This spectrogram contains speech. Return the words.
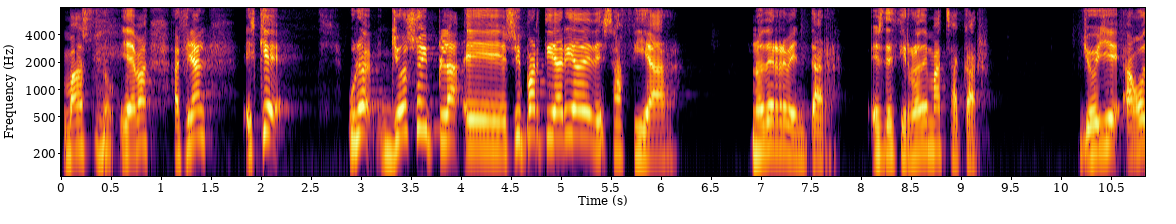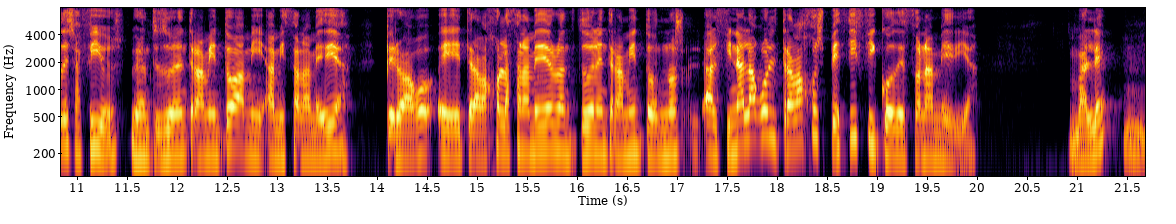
Más no. Y además, al final, es que yo soy partidaria de desafiar no de reventar, es decir, no de machacar. Yo hago desafíos durante todo el entrenamiento a mi, a mi zona media, pero hago eh, trabajo en la zona media durante todo el entrenamiento. al final hago el trabajo específico de zona media. ¿Vale? Mm.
